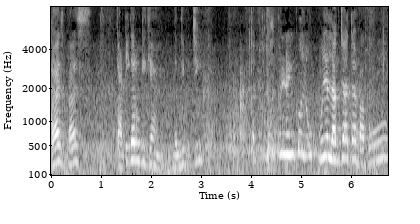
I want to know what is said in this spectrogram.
बस बस। काटी करूँगी क्या गंदी बच्ची? नहीं खोलो। मुझे लग जाता है बाबू।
